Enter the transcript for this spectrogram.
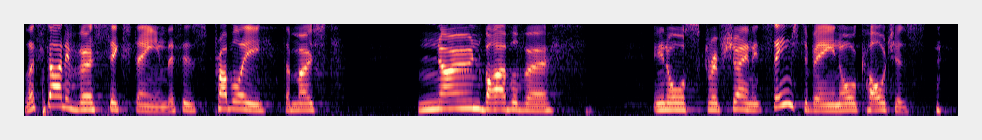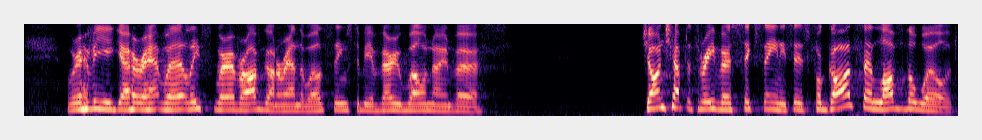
Let's start in verse 16. This is probably the most known Bible verse in all scripture, and it seems to be in all cultures. wherever you go around, well, at least wherever I've gone around the world, seems to be a very well known verse. John chapter 3, verse 16, he says, For God so loved the world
